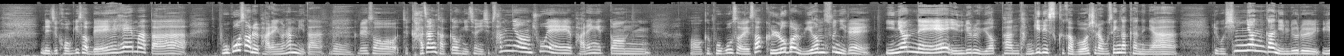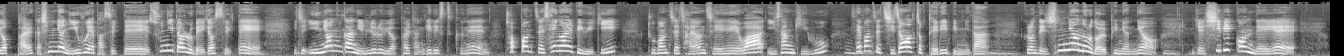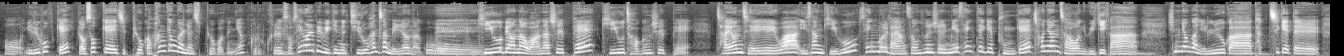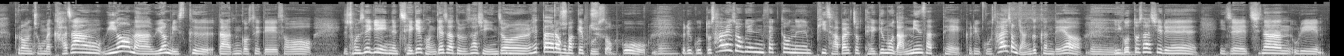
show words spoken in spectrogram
근데 이제 거기서 매해마다 보고서를 발행을 합니다. 네. 그래서 가장 가까운 2023년 초에 발행했던 어, 그 보고서에서 글로벌 위험 순위를 2년 내에 인류를 위협한 단기 리스크가 무엇이라고 생각하느냐, 그리고 10년간 인류를 위협할, 그러니까 10년 이후에 봤을 때 순위별로 매겼을 때, 음. 이제 2년간 인류를 위협할 단기 리스크는 첫 번째 생활비 위기, 두 번째 자연 재해와 이상 기후, 음. 세 번째 지정학적 대립입니다. 음. 그런데 10년으로 넓히면요, 음. 이게 10위권 내에 어, 일곱 개, 여섯 개의 지표가 환경 관련 지표거든요. 그렇군요. 그래서 생활비 위기는 뒤로 한참 밀려나고 네. 기후 변화 완화 실패, 기후 적응 실패, 자연 재해와 이상 기후, 생물 다양성 손실 및 생태계 붕괴, 천연 자원 위기가 음. 10년간 인류가 음. 닥치게 될 그런 정말 가장 위험한 위험 리스크라는 것에 대해서 전 세계에 있는 재계 관계자들도 사실 인정을 음. 했다라고밖에 볼 수 없고 네. 그리고 또 사회적인 팩터는 비자발적 대규모 난민 사태 그리고 사회적 양극화인데요. 네. 이것도 사실은 이제 지난 우리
